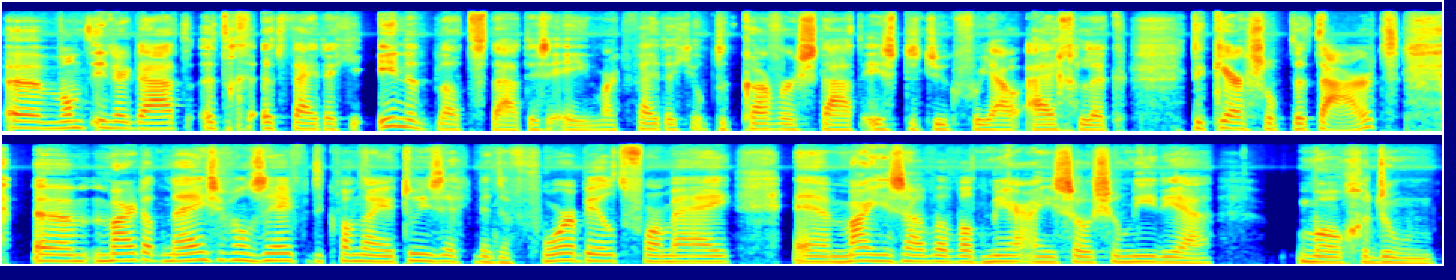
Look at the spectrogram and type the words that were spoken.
uh, want inderdaad, het, het feit dat je in het blad staat is één. Maar het feit dat je op de cover staat is natuurlijk voor jou eigenlijk de kers op de taart. Um, maar dat meisje van zeven die kwam naar je toe en zegt: Je bent een voorbeeld voor mij. maar je zou wel wat meer aan je social media mogen doen.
